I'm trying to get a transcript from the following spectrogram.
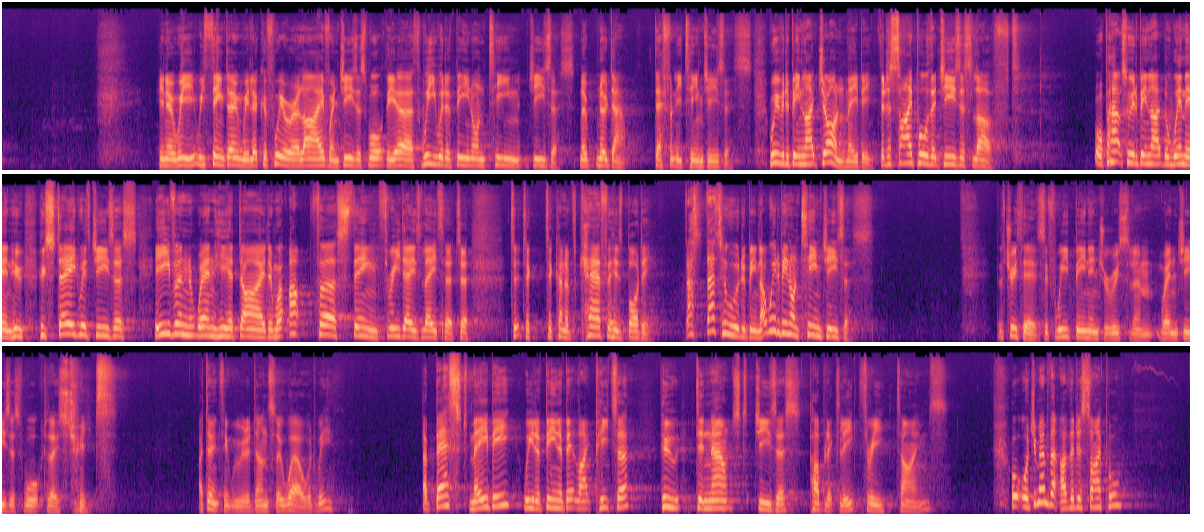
You know, we, we think, don't we? Look, if we were alive when Jesus walked the earth, we would have been on Team Jesus. No, no doubt. Definitely Team Jesus. We would have been like John, maybe, the disciple that Jesus loved. Or perhaps we would have been like the women who, who stayed with Jesus even when he had died and were up first thing three days later to, to, to, to kind of care for his body. That's, that's who we would have been like. We'd have been on Team Jesus. The truth is, if we'd been in Jerusalem when Jesus walked those streets, I don't think we would have done so well, would we? At best, maybe we'd have been a bit like Peter, who denounced Jesus publicly three times. Or, or do you remember that other disciple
